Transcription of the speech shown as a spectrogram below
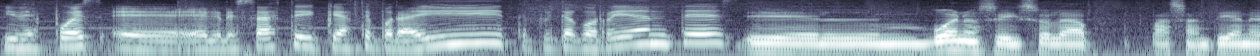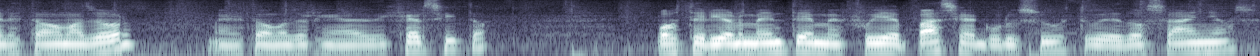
Y después eh, egresaste y quedaste por ahí, te fuiste a Corrientes. bueno, se hizo la pasantía en el Estado Mayor, en el Estado Mayor General del Ejército. Posteriormente me fui de pase a Curuzú, estuve dos años,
